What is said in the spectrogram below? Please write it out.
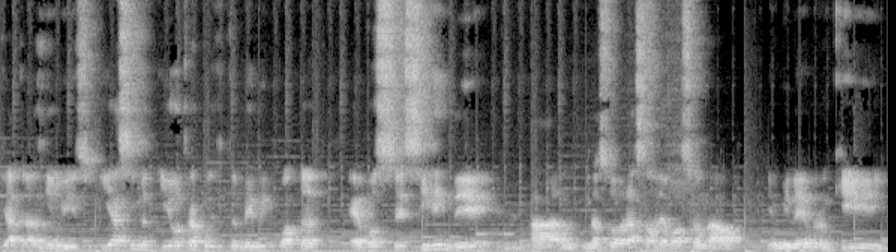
já traziam isso. E acima e outra coisa também muito importante é você se render a, na sua oração devocional. Eu me lembro que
